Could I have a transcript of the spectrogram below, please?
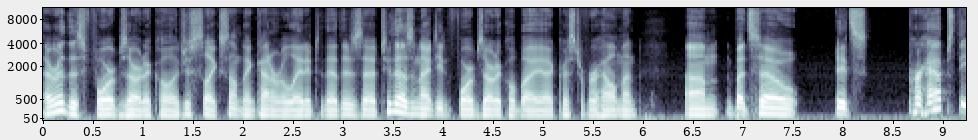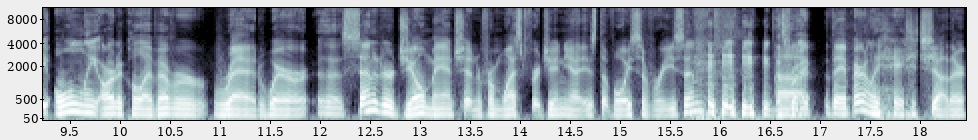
I read this Forbes article, just like something kind of related to that. There's a 2019 Forbes article by uh, Christopher Helman, um, but so it's perhaps the only article I've ever read where uh, Senator Joe Manchin from West Virginia is the voice of reason. That's Uh, right. They apparently hate each other,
